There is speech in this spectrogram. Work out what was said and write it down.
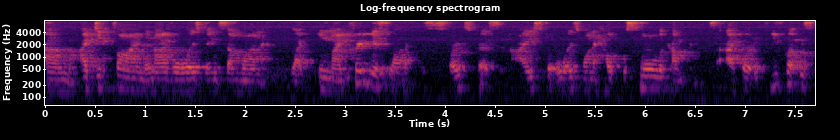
um, I did find, and I've always been someone like in my previous life as a spokesperson, I used to always want to help the smaller companies. I thought if you've got this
